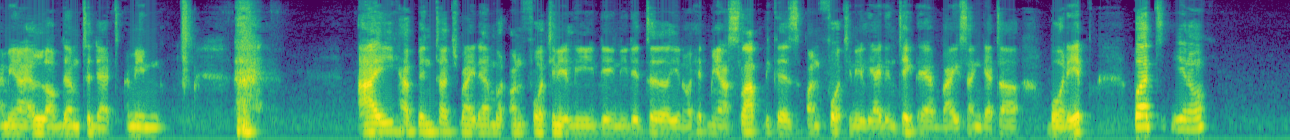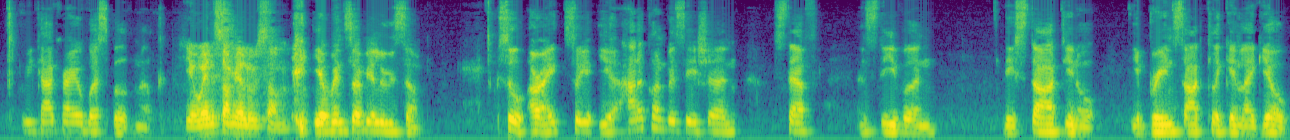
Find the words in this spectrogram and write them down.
I mean, I love them to death. I mean, I have been touched by them, but unfortunately, they needed to, you know, hit me a slap because unfortunately, I didn't take their advice and get a board ape. But you know, we can't cry over spilt milk. You win some, you lose some. you win some, you lose some. So, all right. So you, you had a conversation, Steph and Stephen. They start, you know, your brain start clicking like, yo,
